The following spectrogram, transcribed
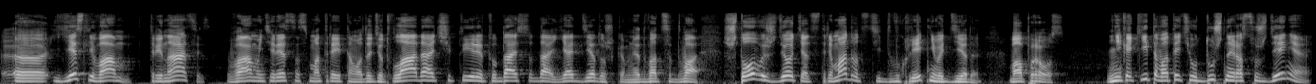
Э, если вам 13, вам интересно смотреть там вот эти вот Влада А4, туда-сюда, я дедушка, мне 22. Что вы ждете от стрима 22-летнего деда? Вопрос. Не какие-то вот эти вот душные рассуждения?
